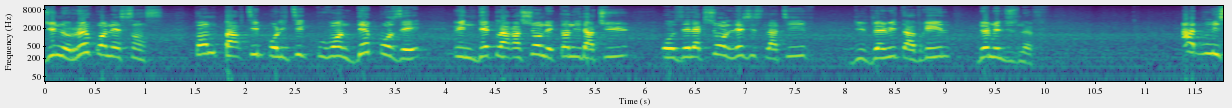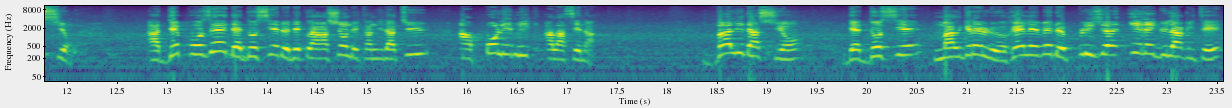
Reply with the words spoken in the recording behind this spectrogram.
d'une reconnaissance comme parti politique pouvant déposer une déclaration de candidature aux élections législatives du 28 avril 2019. Admission a déposé des dossiers de déclaration de candidature à polémique à la Sénat. Validation des dossiers malgré le relevé de plusieurs irrégularités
